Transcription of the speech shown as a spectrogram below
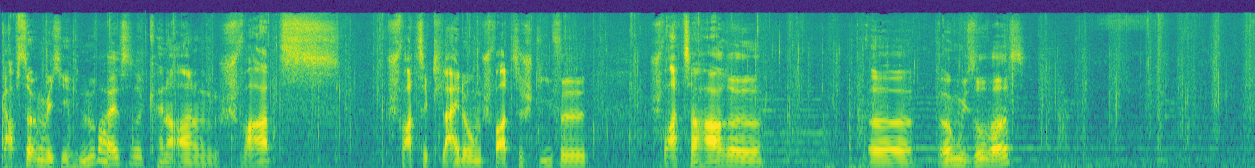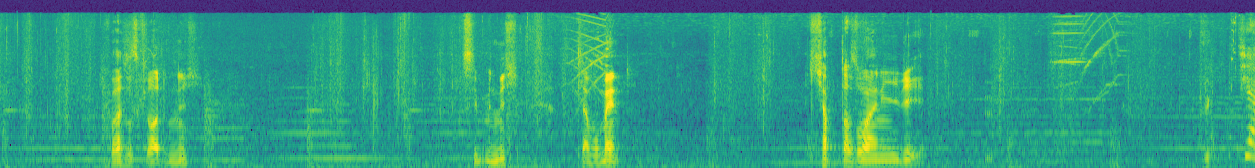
Gab es da irgendwelche Hinweise? Keine Ahnung. Schwarz, schwarze Kleidung, schwarze Stiefel, schwarze Haare, äh, irgendwie sowas. Ich weiß es gerade nicht. Sieht mir nicht... Kleiner Moment. Ich habe da so eine Idee. Wir Tja,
